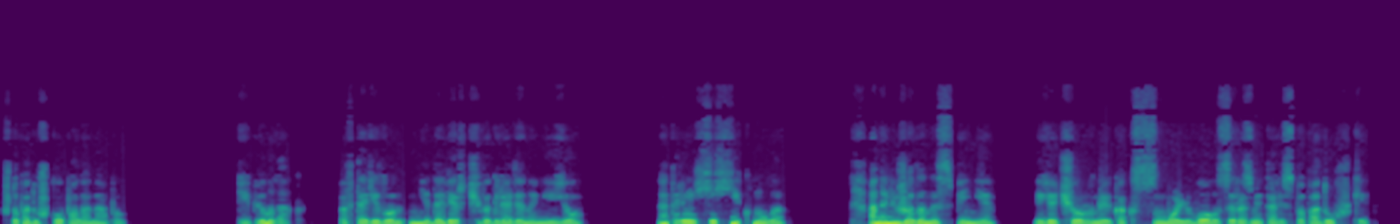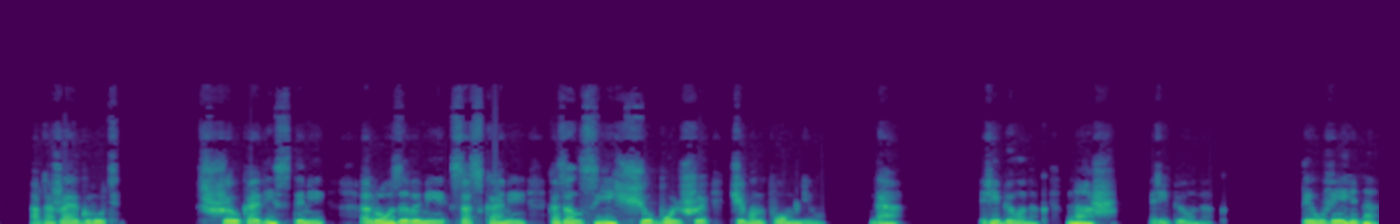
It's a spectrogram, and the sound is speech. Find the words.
что подушка упала на пол. «Ребенок?» — повторил он, недоверчиво глядя на нее. Наталья хихикнула. Она лежала на спине, ее черные, как смоль, волосы разметались по подушке, обнажая грудь с шелковистыми, розовыми сосками казалось еще больше, чем он помнил. Да, ребенок, наш ребенок. Ты уверена?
